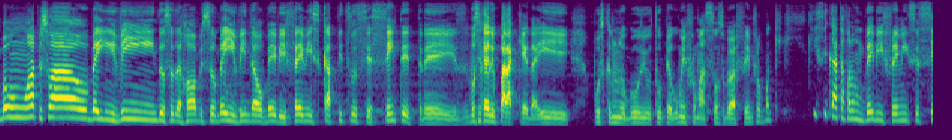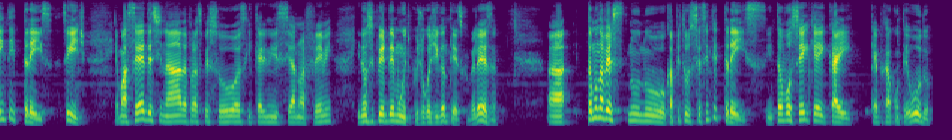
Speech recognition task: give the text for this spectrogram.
Bom, olá pessoal, bem-vindo, sou The Robson, bem-vindo ao Baby Frames capítulo 63. Você caiu de paraquedas aí, buscando no Google YouTube alguma informação sobre o Warframe, falou, mas que, que, que esse cara tá falando Baby Frame 63? Seguinte, é uma série destinada para as pessoas que querem iniciar no Warframe e não se perder muito, porque o jogo é gigantesco, beleza? Estamos uh, no, no, capítulo 63, então você que quer, quer buscar conteúdo,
